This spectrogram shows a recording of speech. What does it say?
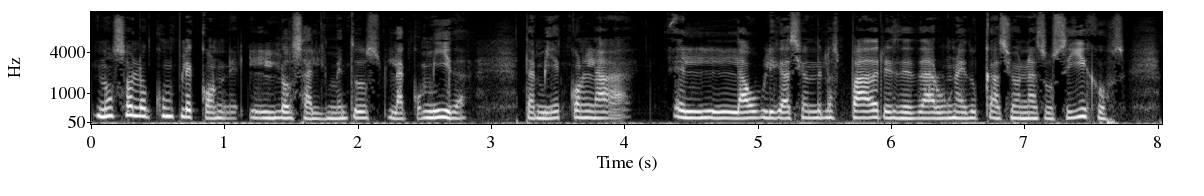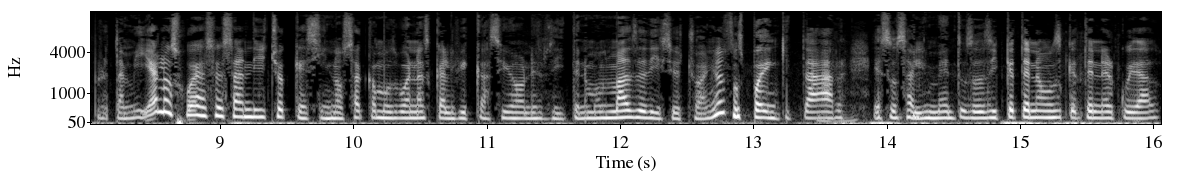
no solo cumple con los alimentos, la comida, también con la la obligación de los padres de dar una educación a sus hijos. Pero también ya los jueces han dicho que si no sacamos buenas calificaciones, si tenemos más de 18 años, nos pueden quitar esos alimentos, así que tenemos que tener cuidado.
